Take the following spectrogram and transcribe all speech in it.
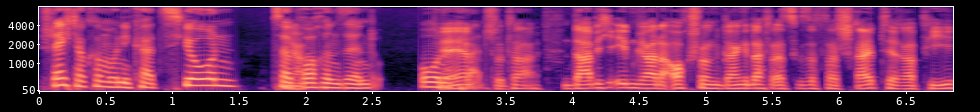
schlechter Kommunikation zerbrochen sind. Ohne ja, ja, total. Da habe ich eben gerade auch schon dran gedacht, als du gesagt hast, Schreibtherapie.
